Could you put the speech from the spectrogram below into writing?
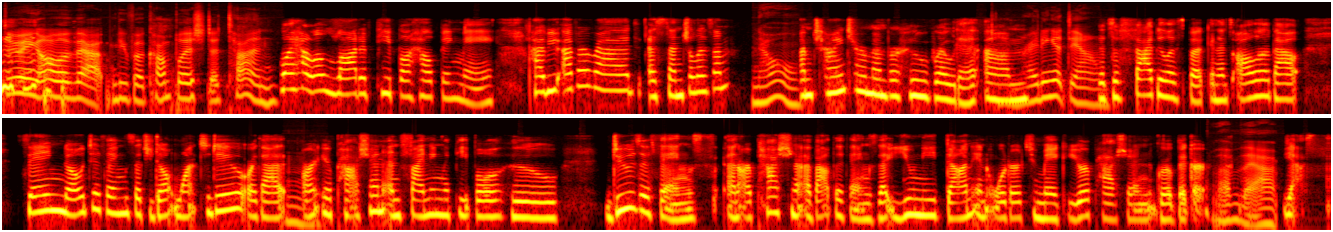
doing all of that. You've accomplished a ton. Well, I have a lot of people helping me. Have you ever read Essentialism? No. I'm trying to remember who wrote it. I'm Um, writing it down. it's a fabulous book, and it's all about saying no to things that you don't want to do or that Mm. aren't your passion, and finding the people who do the things and are passionate about the things that you need done in order to make your passion grow bigger. Love that. Yes.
